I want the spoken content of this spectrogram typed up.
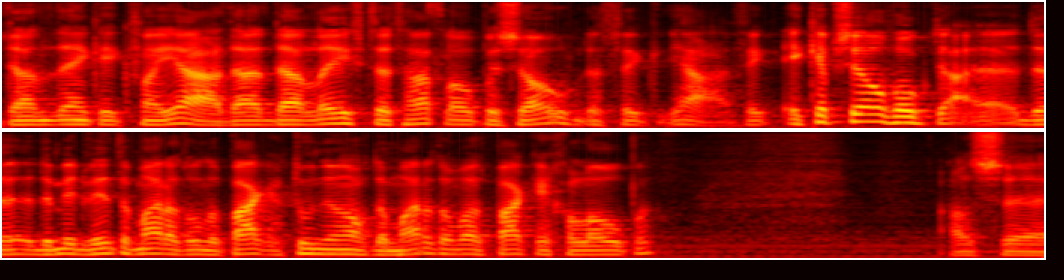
Dan denk ik van ja, daar, daar leeft het hardlopen zo. Dat vind ik, ja, vind ik, ik heb zelf ook de, eh, de, de midwintermarathon een paar keer, toen er nog de marathon was, een paar keer gelopen. Als eh,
